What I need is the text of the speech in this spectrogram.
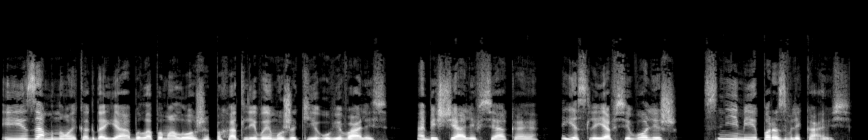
И за мной, когда я была помоложе, похотливые мужики увивались, обещали всякое, если я всего лишь с ними поразвлекаюсь.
